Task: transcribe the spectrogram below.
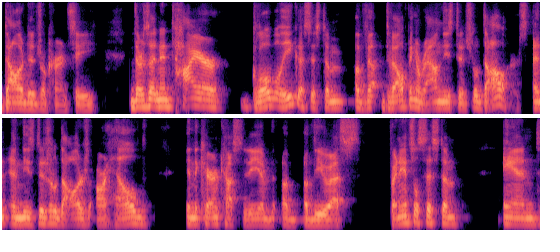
dollar digital currency. There's an entire global ecosystem of developing around these digital dollars. And, and these digital dollars are held in the care and custody of, of, of the US financial system. And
